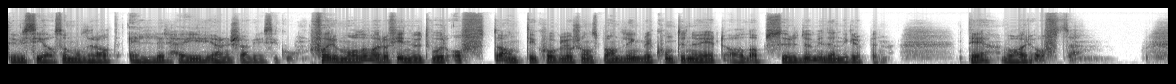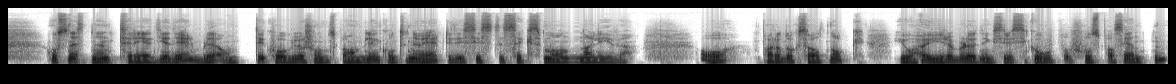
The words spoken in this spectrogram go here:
det vil si altså moderat eller høy hjerneslagrisiko. Formålet var å finne ut hvor ofte antikoagulasjonsbehandling ble kontinuert ad absurdum i denne gruppen. Det var ofte. Hos nesten en tredjedel ble antikoagulasjonsbehandling kontinuert i de siste seks månedene av livet. Og paradoksalt nok, jo høyere blødningsrisiko hos pasienten,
